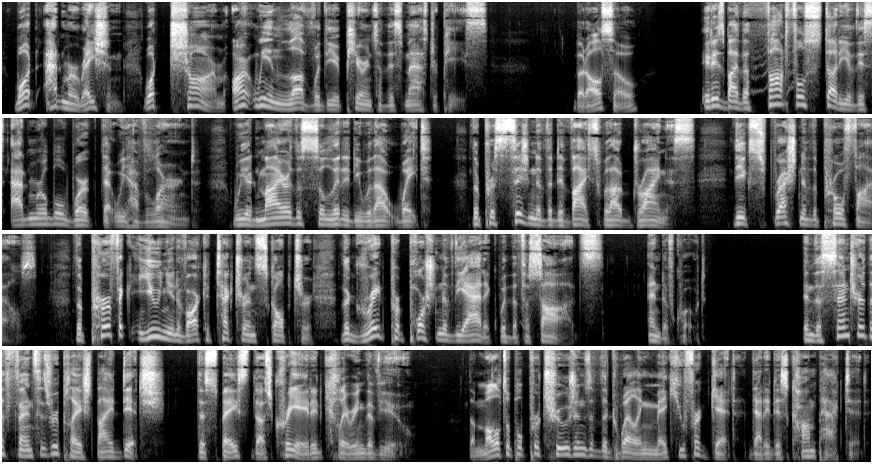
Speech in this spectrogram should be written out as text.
What admiration, what charm! Aren't we in love with the appearance of this masterpiece? But also, it is by the thoughtful study of this admirable work that we have learned. We admire the solidity without weight, the precision of the device without dryness, the expression of the profiles, the perfect union of architecture and sculpture, the great proportion of the attic with the facades. End of quote. In the center, the fence is replaced by a ditch, the space thus created clearing the view. The multiple protrusions of the dwelling make you forget that it is compacted.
